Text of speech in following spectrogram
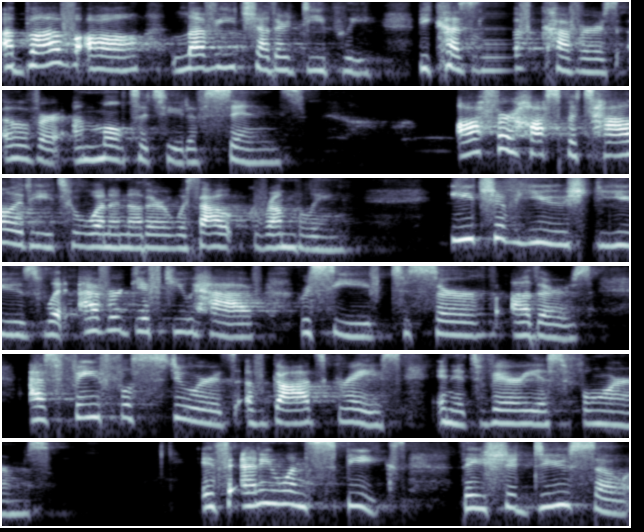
Above all, love each other deeply because love covers over a multitude of sins. Offer hospitality to one another without grumbling. Each of you should use whatever gift you have received to serve others as faithful stewards of God's grace in its various forms. If anyone speaks, they should do so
